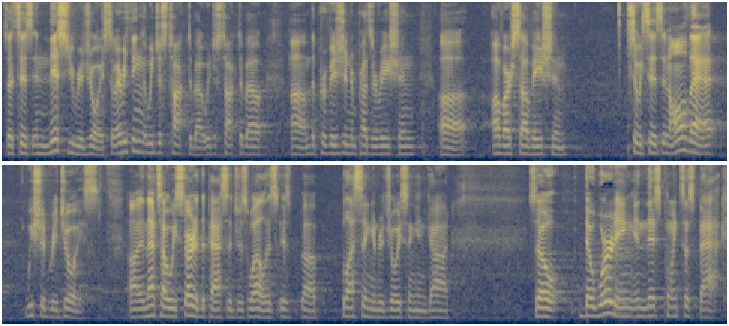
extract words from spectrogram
So it says, In this you rejoice. So everything that we just talked about, we just talked about um, the provision and preservation uh, of our salvation. So he says, In all that, we should rejoice. Uh, and that's how we started the passage as well, is, is uh, blessing and rejoicing in God. So the wording in this points us back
